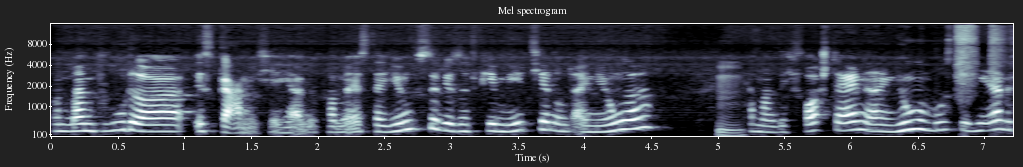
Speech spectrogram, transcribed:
und mein Bruder ist gar nicht hierher gekommen. Er ist der Jüngste. Wir sind vier Mädchen und ein Junge. Hm. Kann man sich vorstellen. Ein Junge musste her.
